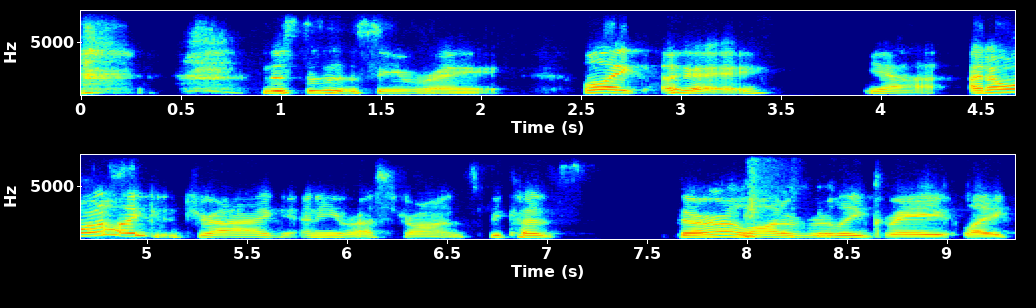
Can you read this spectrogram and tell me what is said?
this doesn't seem right. Well, like, okay, yeah. I don't want to like drag any restaurants because there are a lot of really great like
